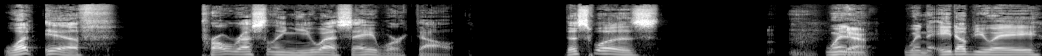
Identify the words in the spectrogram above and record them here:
What if Pro Wrestling USA worked out? This was when Yeah. when AWA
